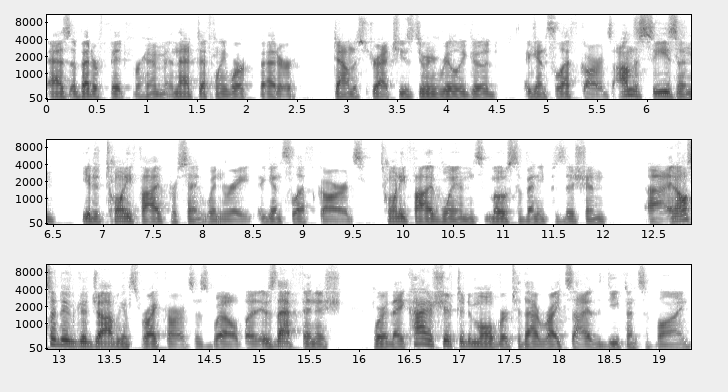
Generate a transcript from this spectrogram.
as a better fit for him, and that definitely worked better down the stretch. He's doing really good against left guards. On the season, he had a 25% win rate against left guards, 25 wins, most of any position uh, and also did a good job against right guards as well. But it was that finish where they kind of shifted him over to that right side of the defensive line,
